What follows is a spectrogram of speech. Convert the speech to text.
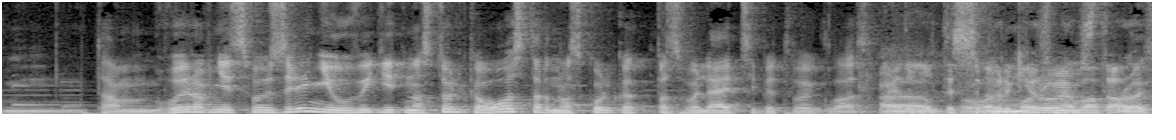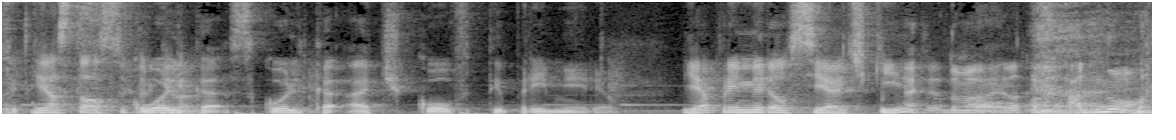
там выровнять свое зрение и увидеть настолько остро, насколько позволяет тебе твой глаз. Я думал, ты А, супергероем стал. вопросик? Я стал супергероем. Сколько очков ты примерил? Я примерил все очки. Одно.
